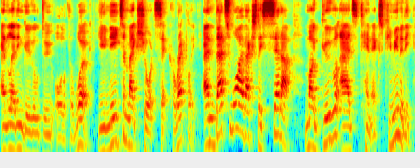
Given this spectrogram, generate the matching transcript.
and letting Google do all of the work. You need to make sure it's set correctly. And that's why I've actually set up my Google Ads 10x community.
